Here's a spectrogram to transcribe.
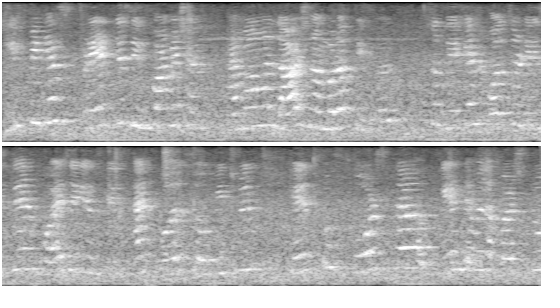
if we can spread this information among a large number of people, so they can also raise their voice against this and also which will help to force the game developers to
